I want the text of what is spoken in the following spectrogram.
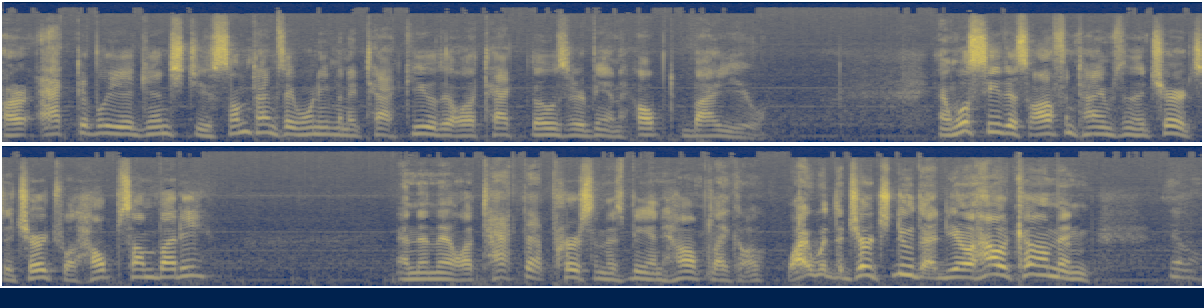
are actively against you, sometimes they won't even attack you, they'll attack those that are being helped by you. And we'll see this oftentimes in the church. The church will help somebody, and then they'll attack that person that's being helped, like, oh, why would the church do that? You know, how it come? And, you know,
